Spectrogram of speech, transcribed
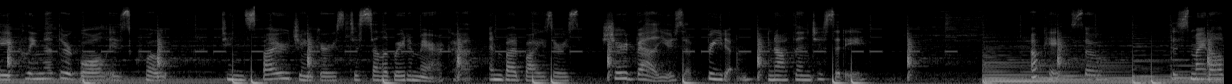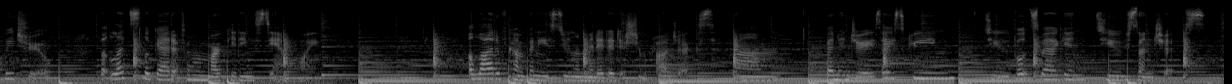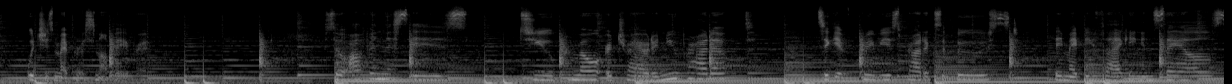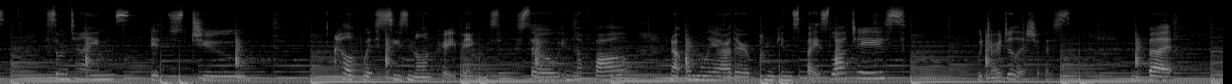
They claim that their goal is, quote, to inspire drinkers to celebrate America and Budweiser's shared values of freedom and authenticity. Okay, so this might all be true, but let's look at it from a marketing standpoint. A lot of companies do limited edition projects, from Ben & Jerry's ice cream to Volkswagen to Sun Chips, which is my personal favorite. So often this is to promote or try out a new product, to give previous products a boost. They might be flagging in sales. Sometimes it's to help with seasonal cravings. So in the fall, not only are there pumpkin spice lattes, which are delicious, but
